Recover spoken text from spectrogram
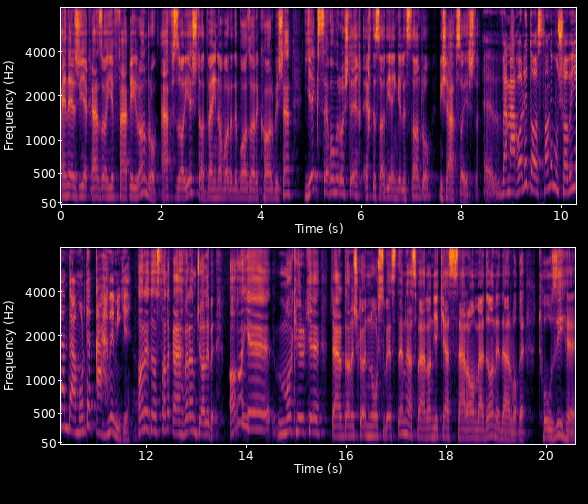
انرژی غذایی فقیران رو افزایش داد و اینا وارد بازار کار بشن یک سوم رشد اقتصادی انگلستان رو میشه افزایش داد. و مقاله داستان مشابهی هم در مورد قهوه میگه. آره داستان قهوه هم جالبه. آقای ماکر که در دانشگاه نورس وسترن هست و الان یکی از سرآمدان در واقع توضیح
